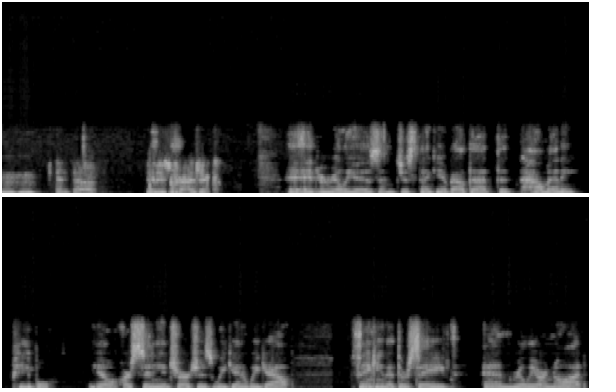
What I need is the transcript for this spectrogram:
Mm-hmm. And uh, it is tragic. It, it really is. And just thinking about that, that how many people, you know, are sitting in churches week in and week out thinking that they're saved and really are not.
